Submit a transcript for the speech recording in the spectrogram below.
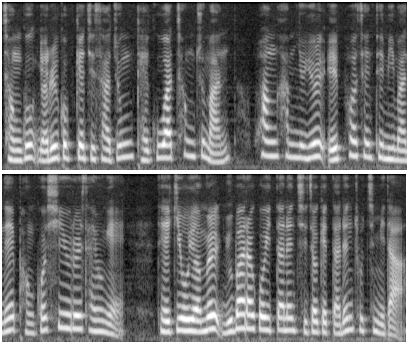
전국 17개 지사 중 대구와 청주만 황 함유율 1% 미만의 벙커 시유를 사용해 대기 오염을 유발하고 있다는 지적에 따른 조치입니다.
